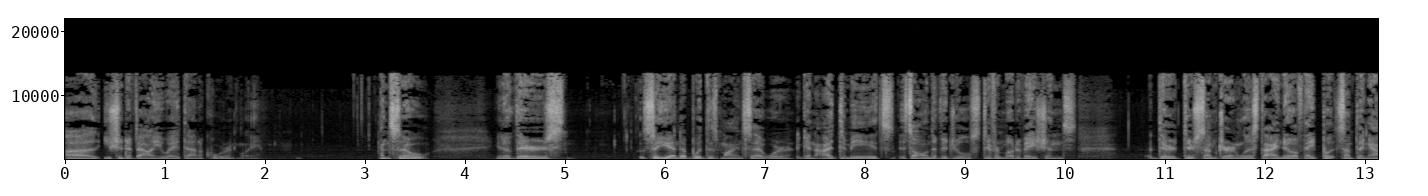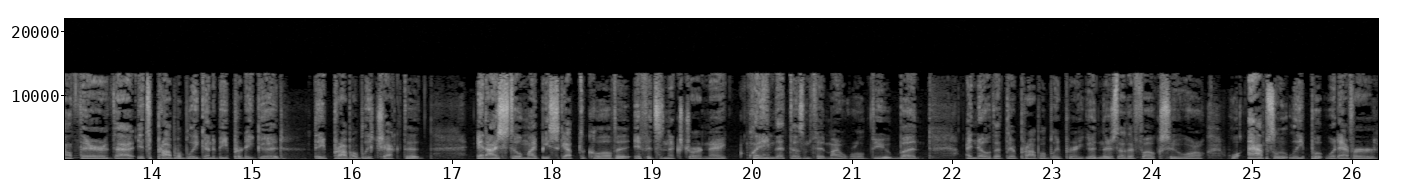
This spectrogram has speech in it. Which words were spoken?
uh, you should evaluate that accordingly. And so, you know, there's so you end up with this mindset where again, I, to me, it's it's all individuals, different motivations. There, there's some journalists I know if they put something out there that it's probably going to be pretty good, they probably checked it, and I still might be skeptical of it if it's an extraordinary claim that doesn't fit my worldview. But I know that they're probably pretty good, and there's other folks who will will absolutely put whatever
